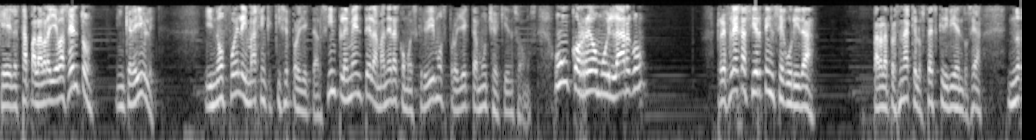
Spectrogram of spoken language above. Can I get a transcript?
que esta palabra lleva acento. Increíble. Y no fue la imagen que quise proyectar. Simplemente la manera como escribimos proyecta mucho de quién somos. Un correo muy largo refleja cierta inseguridad para la persona que lo está escribiendo. O sea, no,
